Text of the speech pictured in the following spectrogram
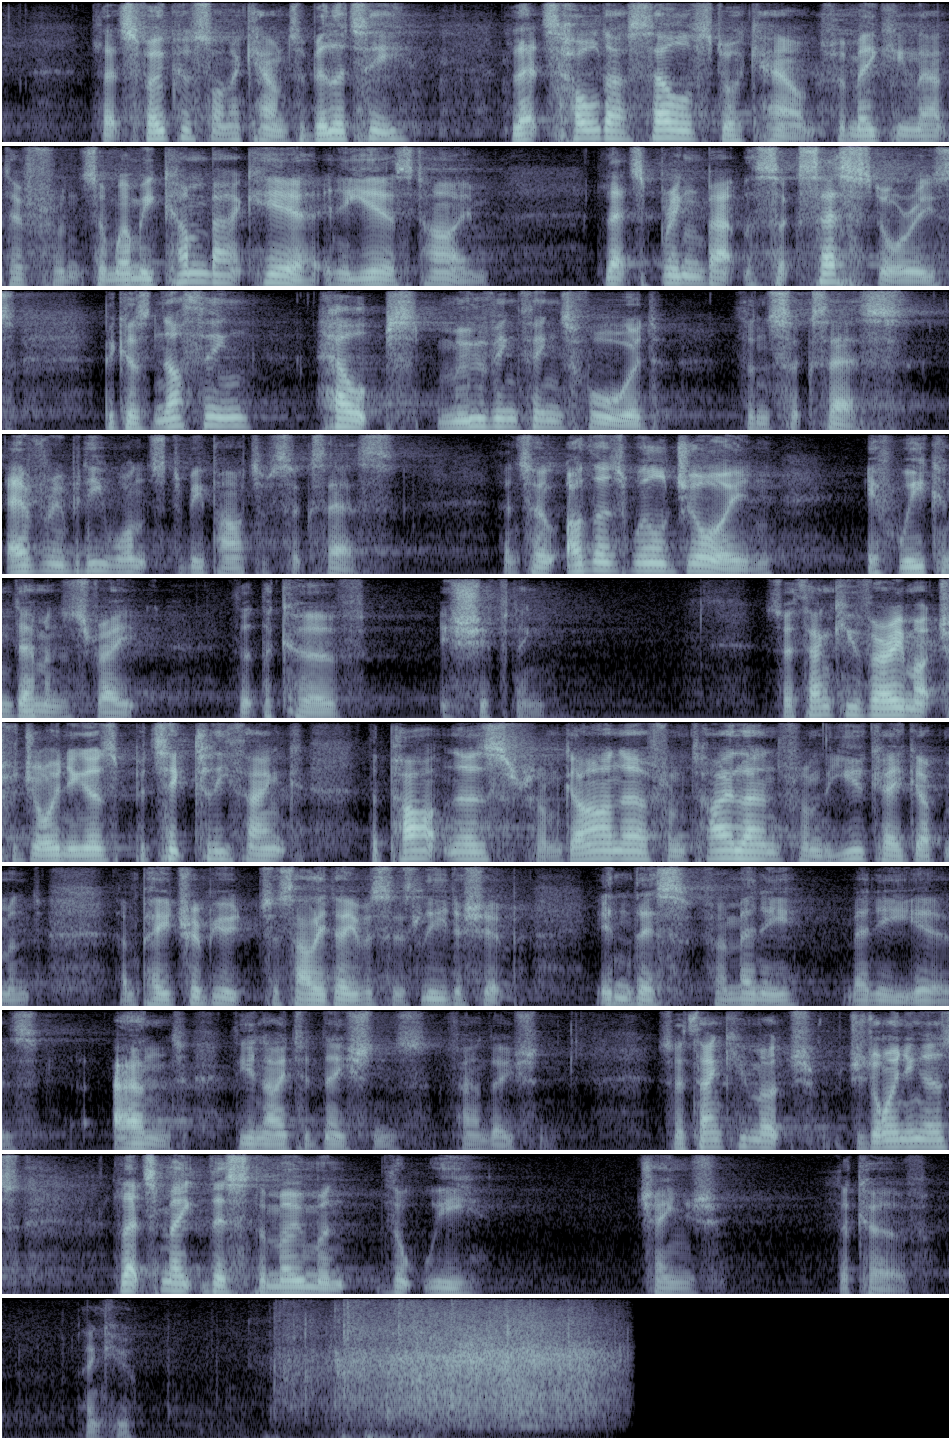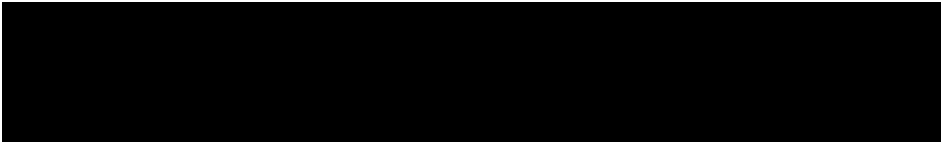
let's focus on accountability, let's hold ourselves to account for making that difference. And when we come back here in a year's time, let's bring back the success stories because nothing helps moving things forward than success. Everybody wants to be part of success. And so others will join if we can demonstrate that the curve is shifting. So thank you very much for joining us. Particularly thank the partners from Ghana, from Thailand, from the UK government, and pay tribute to Sally Davies's leadership in this for many, many years, and the United Nations Foundation. So thank you much for joining us. Let's make this the moment that we change the curve. Thank you.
